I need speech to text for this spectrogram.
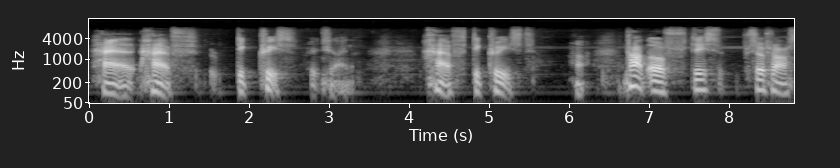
have, have decreased, have decreased. Part of this surplus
